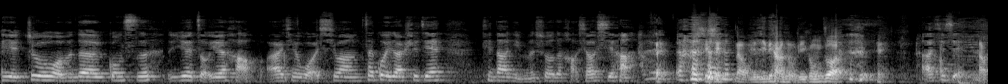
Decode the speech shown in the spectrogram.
也祝我们的公司越走越好，而且我希望再过一段时间听到你们说的好消息哈。谢谢，那我们一定要努力工作。好，谢谢。好。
